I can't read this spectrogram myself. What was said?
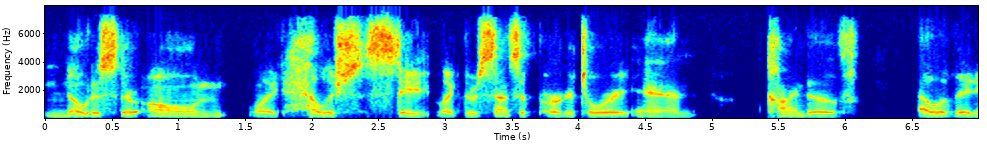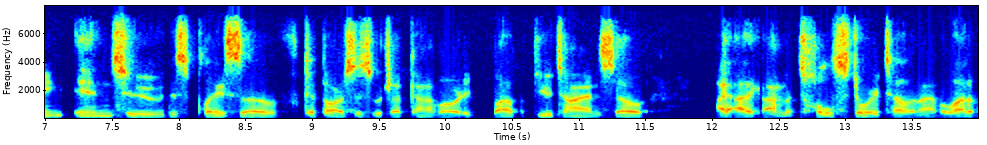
notice their own like hellish state, like their sense of purgatory and kind of elevating into this place of catharsis, which I've kind of already brought up a few times. So I, am a total storyteller and I have a lot of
